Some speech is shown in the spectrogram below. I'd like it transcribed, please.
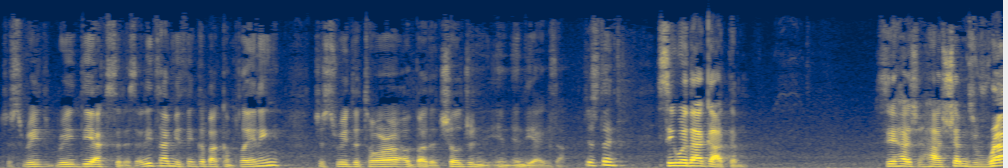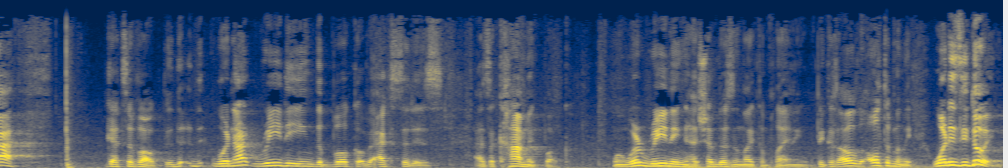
just read read the Exodus. Anytime you think about complaining, just read the Torah about the children in, in the exile. Just think, see where that got them. See how Hashem's wrath gets evoked. We're not reading the book of Exodus as a comic book when we're reading, Hashem doesn't like complaining because ultimately, what is He doing?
